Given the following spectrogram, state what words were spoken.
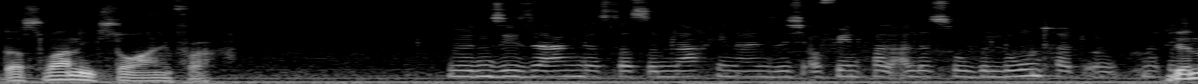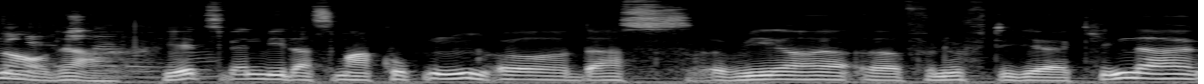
Das war nicht so einfach. Würden Sie sagen, dass das im Nachhinein sich auf jeden Fall alles so gelohnt hat und eine richtige genau, Entscheidung ja. War? Jetzt, wenn wir das mal gucken, äh, dass wir äh, vernünftige Kinder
